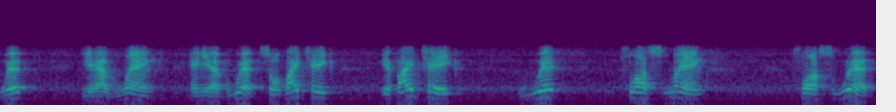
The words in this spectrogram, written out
width, you have length, and you have width. So if I take, if I take width plus length plus width,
